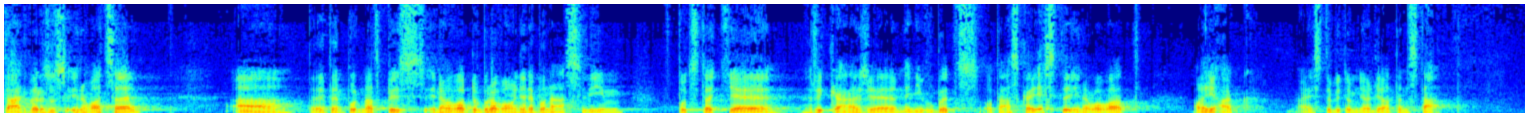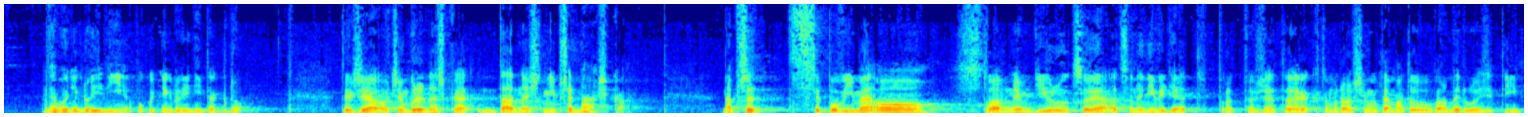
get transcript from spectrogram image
stát versus inovace a tady ten podnadpis inovovat dobrovolně nebo násilím v podstatě říká, že není vůbec otázka, jestli inovovat, ale jak a jestli by to měl dělat ten stát. Nebo někdo jiný a pokud někdo jiný, tak kdo. Takže o čem bude dneška, ta dnešní přednáška? Napřed si povíme o slavném dílu, co je a co není vidět, protože to je k tomu dalšímu tématu velmi důležitý.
